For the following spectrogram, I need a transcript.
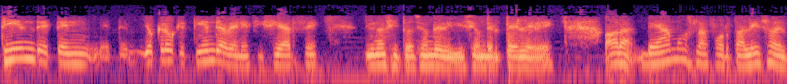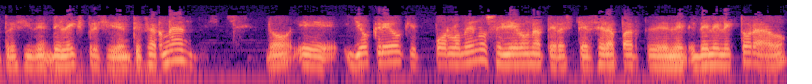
tiende yo creo que tiende a beneficiarse de una situación de división del PLD. Ahora veamos la fortaleza del presidente del expresidente Fernández. ¿No? Eh, yo creo que por lo menos se lleva una tercera parte del, del electorado.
